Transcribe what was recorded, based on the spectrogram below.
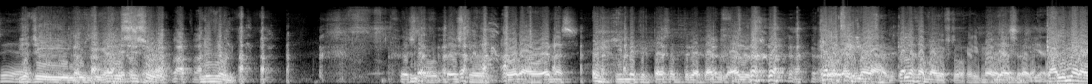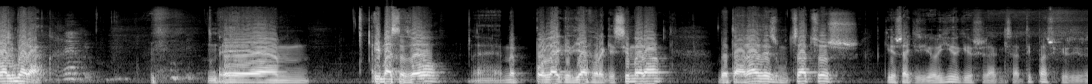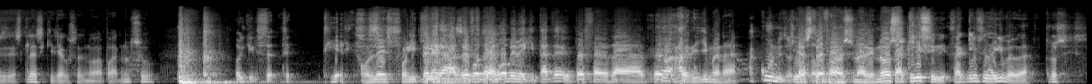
Ε, Γιατί Λοιπόν. Πες το, πες το τώρα ο ένας είναι από 30. Καλά θα πάει αυτό. Καλημέρα, καλημέρα. καλημέρα. Ε, είμαστε εδώ ε, με πολλά και διάφορα και σήμερα. Μπεταράδες, Μουτσάτσος, κύριος Σάκη Γεωργίου, κ. Σάκης Αντίπας, κύριος Γιώργης Δεσλές, κυρία Κωνσταντινό Παπανούτσου τι έριξες. Πολλέ, πολύ Δεν κύριοι έκανα τίποτα. μαζεύτηκαν. Εγώ μη με κοιτάτε. Υπέφερε τα περιγήμενα. ακούνε το Κύριο καθόλου. Στέφανος Συναδεινό. Θα κλείσει, θα κλείσουν τα γήπεδα. Πρόσεξε.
